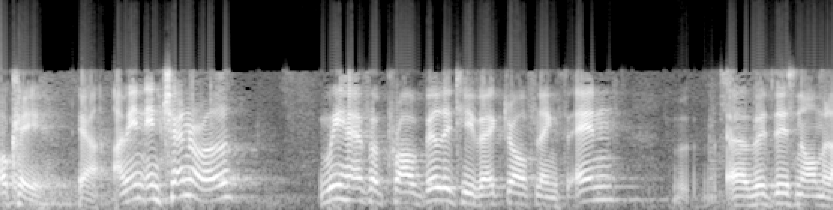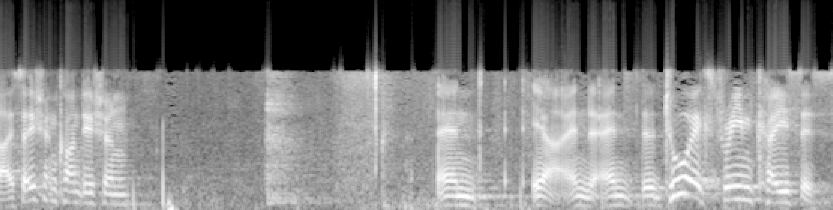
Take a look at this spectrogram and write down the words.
Okay, yeah. I mean, in general, we have a probability vector of length n uh, with this normalization condition. And yeah, and, and the two extreme cases.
